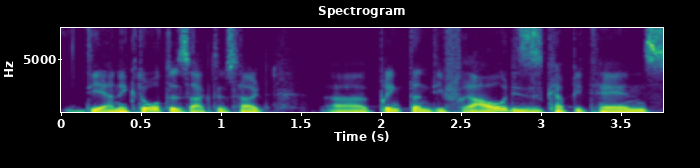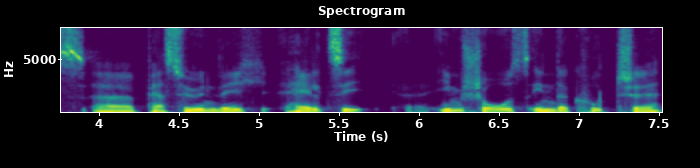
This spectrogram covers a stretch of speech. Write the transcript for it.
die Anekdote sagt es halt, äh, bringt dann die Frau dieses Kapitäns äh, persönlich, hält sie äh, im Schoß in der Kutsche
